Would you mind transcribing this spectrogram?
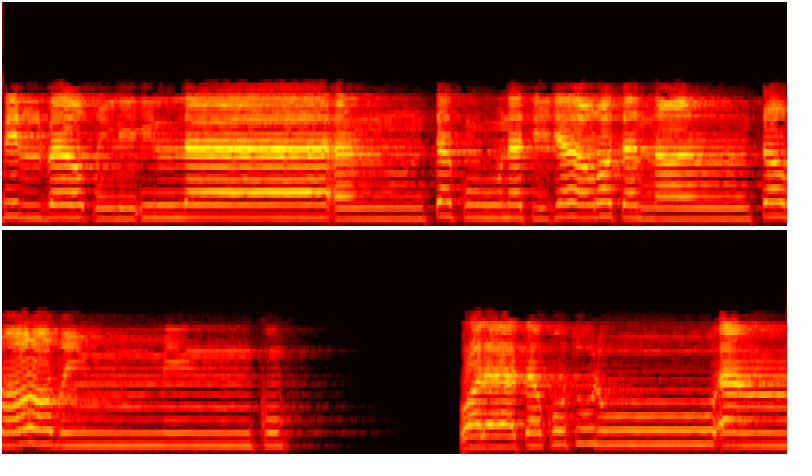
بالباطل إلا أن تكون تجارة عن تراض منكم. ولا تقتلوا أنفسكم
